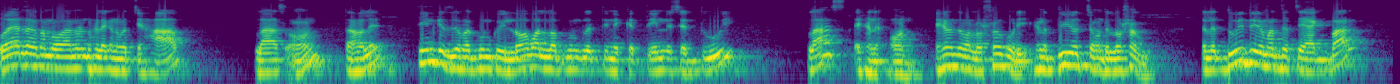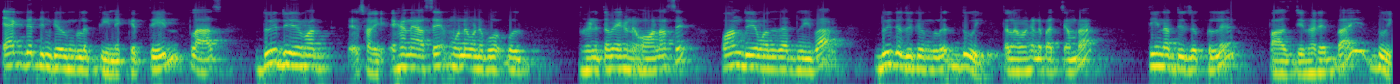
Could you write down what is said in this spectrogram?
ওয়ার জায়গাতে আমরা ওয়ান এখানে হচ্ছে হাফ প্লাস অন তাহলে তিনকে যদি আমরা গুণ করি লব আর লব গুণ করলে তিন একে তিন এসে দুই প্লাস এখানে অন এখানে যদি আমরা লসাগু করি, এখানে দুই হচ্ছে আমাদের লসাগু। তাহলে দুই দুই আমার যাচ্ছে একবার, এক দিয়ে তিনকে গুণ করলে তিন একে তিন প্লাস দুই দুই আমার সরি এখানে আছে, মনে মনে ধরে নিতে হবে, এখানে অন আছে। অন দুই মধ্যে যায় দুইবার দুইতে দুইকে গুণ করলে দুই। তাহলে আমরা এখানে পাচ্ছি আমরা তিন আর দুই যোগ করলে পাঁচ ডিভাইডেড বাই দুই।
